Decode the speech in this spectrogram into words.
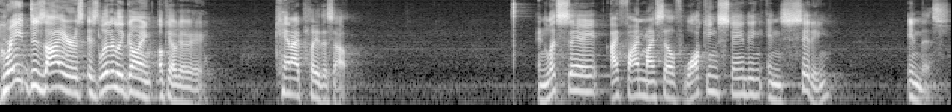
Great desires is literally going, okay, okay, okay, can I play this out? And let's say I find myself walking, standing, and sitting in this.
